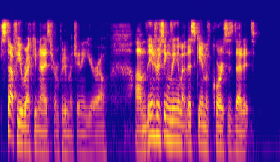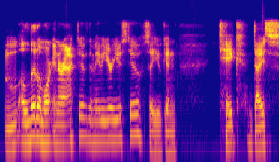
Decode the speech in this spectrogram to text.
stuff you recognize from pretty much any Euro. Um, the interesting thing about this game, of course, is that it's a little more interactive than maybe you're used to. So, you can take dice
